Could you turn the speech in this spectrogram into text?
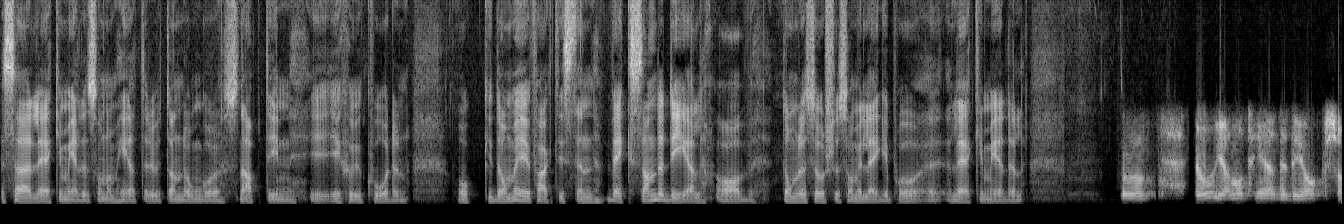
särläkemedel som de heter, utan de går snabbt in i, i sjukvården. Och de är ju faktiskt en växande del av de resurser som vi lägger på eh, läkemedel. Mm. Jo, jag noterade det också.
